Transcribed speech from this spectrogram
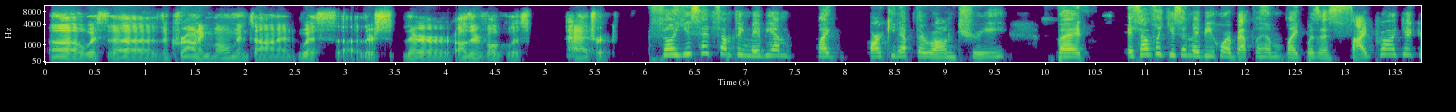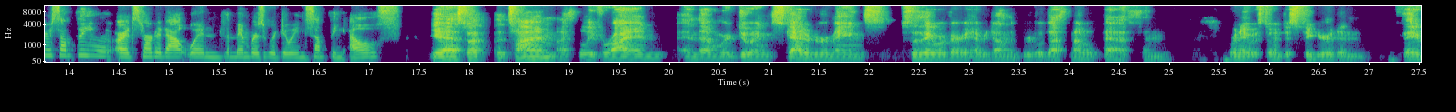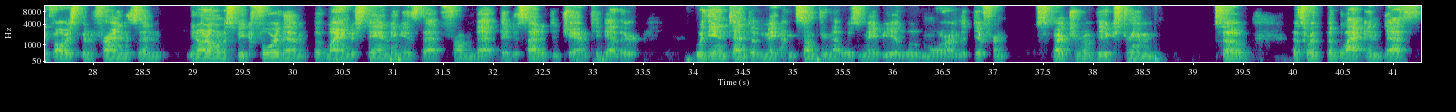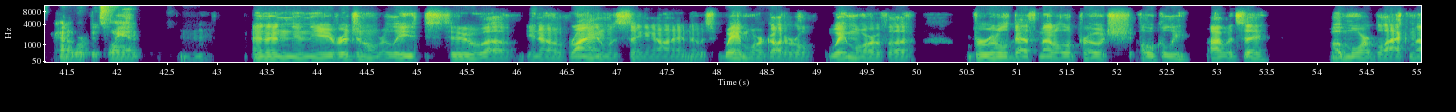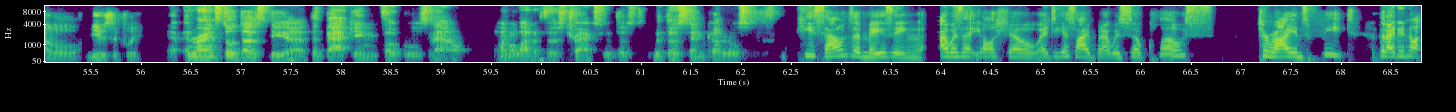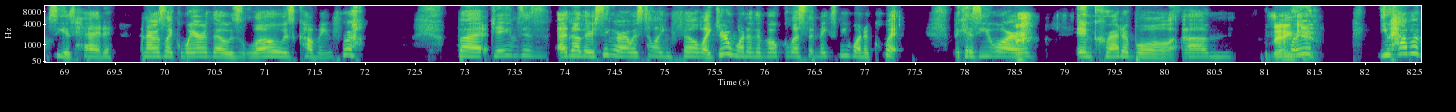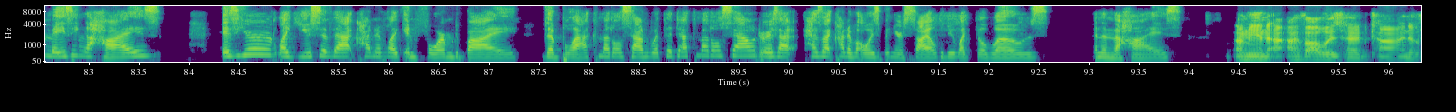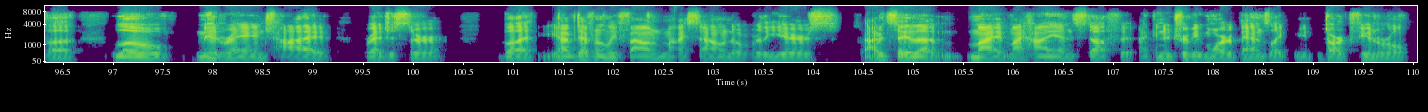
uh, with uh, the crowning moment on it with uh, their their other vocalist Patrick. Phil, you said something. Maybe I'm like barking up the wrong tree, but it sounds like you said maybe Whore Bethlehem like was a side project or something, or it started out when the members were doing something else. Yeah, so at the time, I believe Ryan and them were doing Scattered Remains, so they were very heavy down the brutal death metal path, and Renee was doing Disfigured, and they've always been friends. And you know, I don't want to speak for them, but my understanding is that from that they decided to jam together with the intent of making something that was maybe a little more on the different spectrum of the extreme. So that's where the Black and Death kind of worked its way in. Mm-hmm. And then in the original release too, uh, you know, Ryan was singing on it, and it was way more guttural, way more of a brutal death metal approach vocally, I would say, but more black metal musically. Yeah, and Ryan still does the uh, the backing vocals now on a lot of those tracks with those with those same gutturals. He sounds amazing. I was at y'all show at DSI, but I was so close to Ryan's feet that I did not see his head. And I was like, where are those lows coming from? But James is another singer. I was telling Phil, like, you're one of the vocalists that makes me want to quit because you are incredible. Um, Thank you. You have amazing highs. Is your like use of that kind of like informed by the black metal sound with the death metal sound, or is that has that kind of always been your style to do like the lows and then the highs? I mean, I've always had kind of a low, mid range, high register but I've definitely found my sound over the years. I would say that my my high end stuff I can attribute more to bands like Dark Funeral,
